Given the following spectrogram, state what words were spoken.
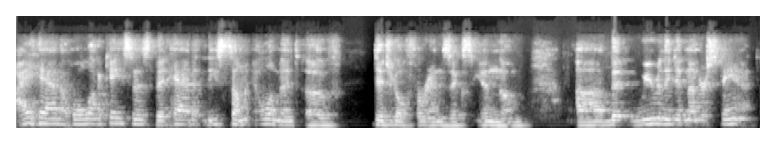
I had a whole lot of cases that had at least some element of digital forensics in them uh, that we really didn't understand.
